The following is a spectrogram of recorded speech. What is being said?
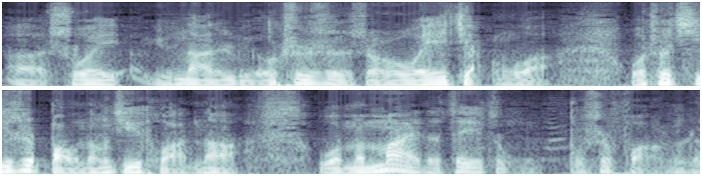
呃，说云南旅游知识的时候，我也讲过，我说其实宝能集团呢，我们卖的这种不是房子，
